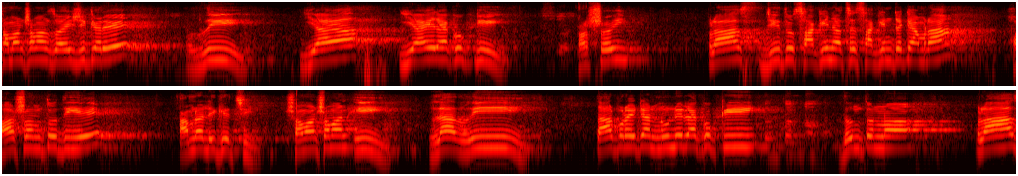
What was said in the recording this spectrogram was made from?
সমান সমান জয় শিকারে রি, ইয়া, ইয়ায়ের একক কি? হর্ষই। প্লাস যেহেতু সাকিন আছে, সাকিনটাকে আমরা হসন্ত দিয়ে আমরা লিখেছি। সমান সমান ই, লা, রি। তারপরে এটা নুনের একক কি? দন্তন্য। প্লাস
